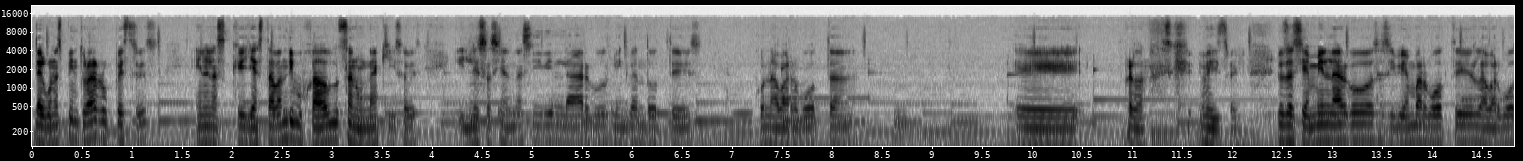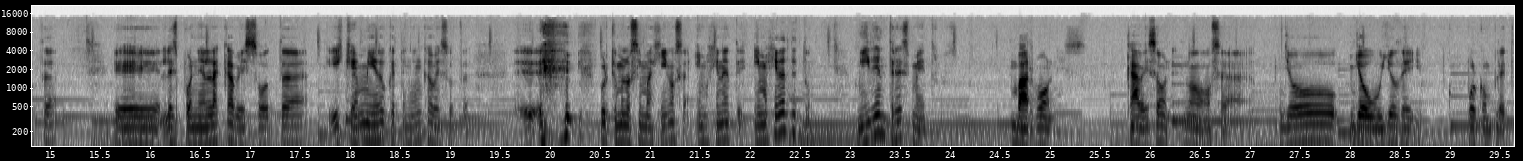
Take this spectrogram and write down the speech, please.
de algunas pinturas rupestres en las que ya estaban dibujados los Anunnaki, ¿sabes? y les hacían así bien largos, bien grandotes, con la barbota. Eh, perdón, es que me distraí. Los hacían bien largos, así bien barbotes, la barbota. Eh, les ponían la cabezota. Y qué miedo que tengan cabezota. Eh, porque me los imagino, o sea, imagínate, imagínate tú, miden 3 metros, barbones, cabezones, no, o sea, yo, yo huyo de ello por completo.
